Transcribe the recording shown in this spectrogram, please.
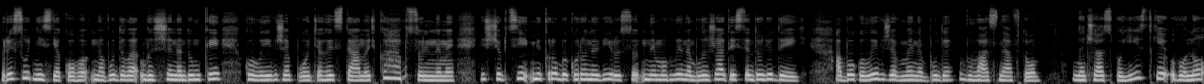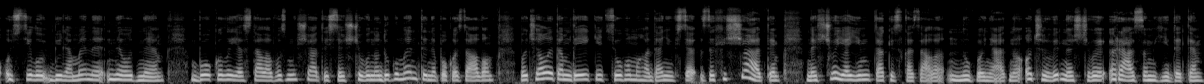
присутність якого наводила лише на думки, коли вже потяги стануть капсульними, щоб ці мікроби коронавірусу не могли наближатися до людей, або коли вже в мене буде власне авто. На час поїздки воно осіло біля мене не одне. Бо коли я стала возмущатися, що воно документи не показало, почали там деякі цього магаданівця захищати. На що я їм так і сказала: ну понятно, очевидно, що ви разом їдете.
